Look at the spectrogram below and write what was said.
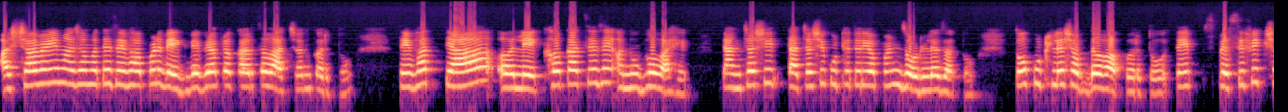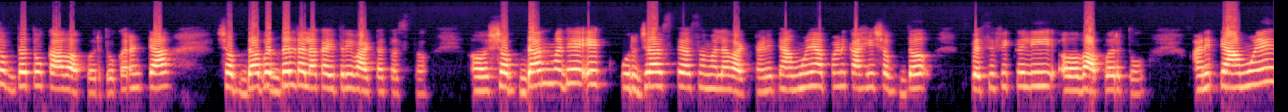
अशा वेळी माझ्या मते जेव्हा आपण वेगवेगळ्या प्रकारचं वाचन करतो तेव्हा त्या लेखकाचे जे अनुभव आहेत त्यांच्याशी त्याच्याशी कुठेतरी आपण जोडले जातो. तो कुठले शब्द वापरतो ते स्पेसिफिक शब्द तो का वापरतो? कारण त्या शब्दाबद्दल त्याला काहीतरी वाटत असतं. शब्दांमध्ये एक ऊर्जा असते असं मला वाटतं आणि त्यामुळे आपण काही शब्द स्पेसिफिकली वापरतो. आणि त्यामुळे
